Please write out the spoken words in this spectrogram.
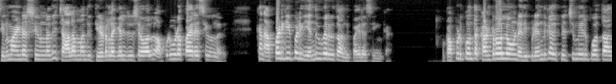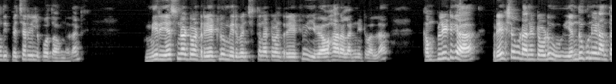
సినిమా ఇండస్ట్రీ ఉన్నది. చాలామంది థియేటర్లకు వెళ్ళి చూసేవాళ్ళు. అప్పుడు కూడా పైరసీ ఉన్నది. కానీ అప్పటికి ఇప్పటికి ఎందుకు పెరుగుతుంది పైరసీ ఇంకా? ఒకప్పుడు కొంత కంట్రోల్లో ఉండేది. ఇప్పుడు ఎందుకు అది పెచ్చు మీరిపోతా ఉంది పెచ్చరిల్లిపోతా ఉన్నది? అంటే మీరు చేస్తున్నటువంటి రేట్లు మీరు పెంచుతున్నటువంటి రేట్లు ఈ వ్యవహారాలన్నిటి వల్ల కంప్లీట్గా ప్రేక్షకుడు అనేటోడు ఎందుకు నేను అంత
